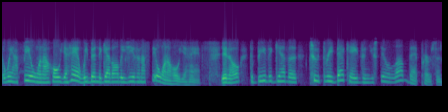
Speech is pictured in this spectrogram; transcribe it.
the way I feel when I hold your hand. We've been together all these years and I still want to hold your hand. You know, to be together two, three decades and you still love that person.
